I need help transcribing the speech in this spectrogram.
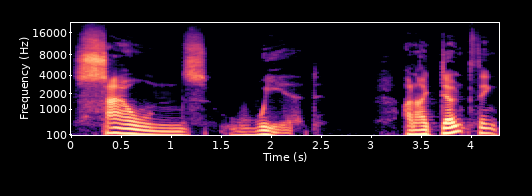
sounds weird. And I don't think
